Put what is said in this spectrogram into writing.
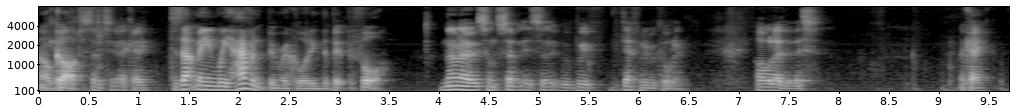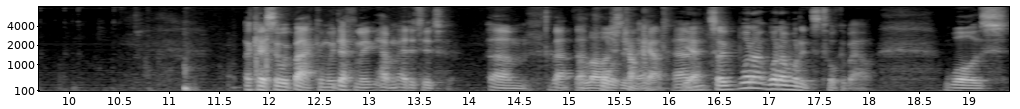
Oh Okay, God! 17 okay. Does that mean we haven't been recording the bit before? No, no, it's on seven. It's uh, we've definitely recording. I will edit this. Okay. Okay, so we're back, and we definitely haven't edited um, that that pause in chunk there. out, Um, yeah. So what I what I wanted to talk about was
